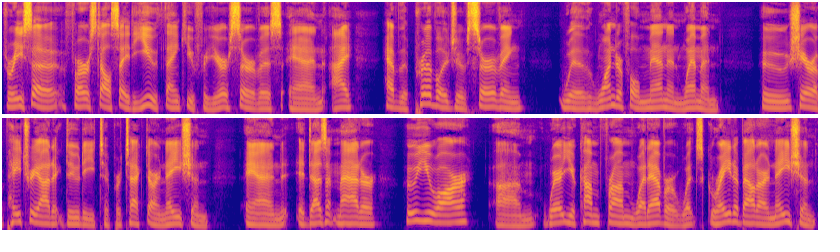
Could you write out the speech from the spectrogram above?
Teresa, first I'll say to you, thank you for your service. And I have the privilege of serving with wonderful men and women who share a patriotic duty to protect our nation. And it doesn't matter who you are, um, where you come from, whatever. What's great about our nation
